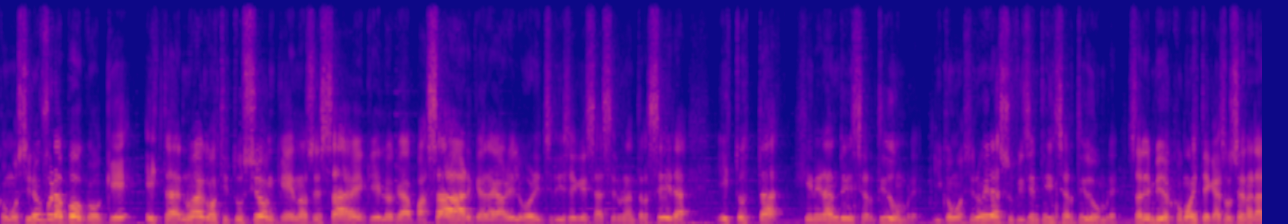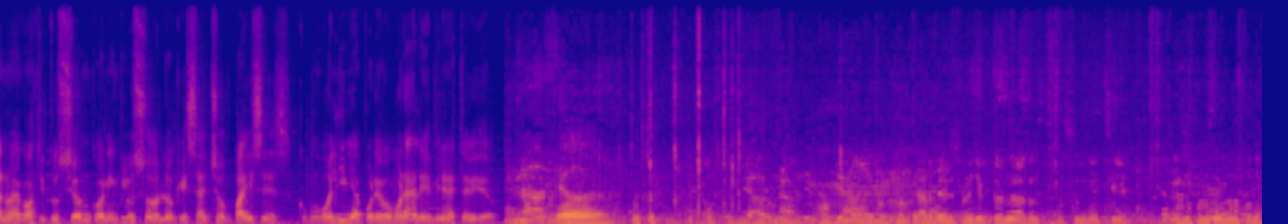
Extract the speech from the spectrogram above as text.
como si no fuera poco, que esta nueva constitución, que no se sabe qué es lo que va a pasar, que ahora Gabriel Boric dice que se va a hacer una tercera, esto está generando incertidumbre. Y como si no hubiera suficiente incertidumbre, salen videos como este que asocian a la nueva constitución con incluso lo que se ha hecho en países como Bolivia por Evo Morales. Miren este video. enviar una copia del ejemplar del proyecto de nueva constitución de Chile. Nos podemos hacer una foto.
